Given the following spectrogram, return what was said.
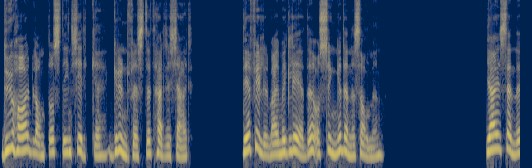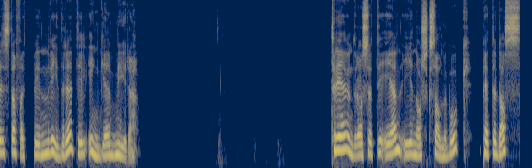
Du har blant oss din kirke, grunnfestet Herre kjær. Det fyller meg med glede å synge denne salmen. Jeg sender stafettpinnen videre til Inge Myhre. 371 i Norsk salmebok, Petter Dass,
